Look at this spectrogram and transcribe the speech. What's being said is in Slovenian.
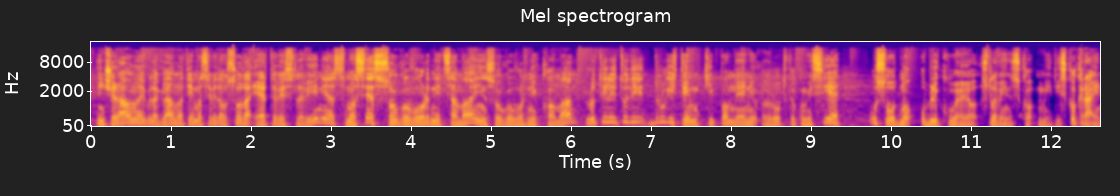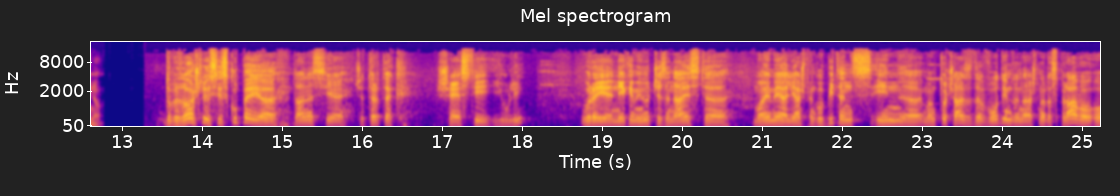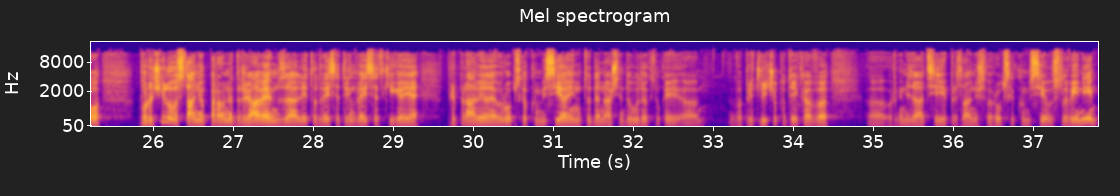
In če ravno je bila glavna tema, seveda, usoda RTV Slovenija, smo se s sogovornicama in sogovornikoma lotili tudi drugih tem, ki po mnenju Evropske komisije usodno oblikujejo slovensko medijsko krajino. Dobrodošli vsi skupaj. eh, Danes je četrtek, 6. juli, ura je nekaj minut čez 11. eh, Moje ime je Aljaš Pengobitenc in uh, imam to čas, da vodim današnjo razpravo o poročilu o stanju pravne države za leto 2023, ki ga je pripravila Evropska komisija in tudi današnji dogodek tukaj v pritličju poteka v organizaciji predstavništva Evropske komisije v Sloveniji.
